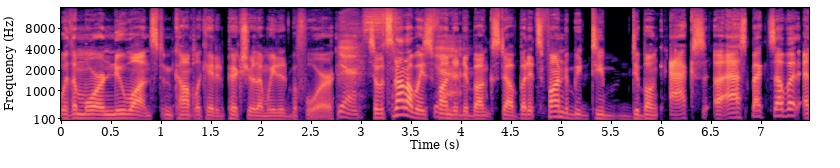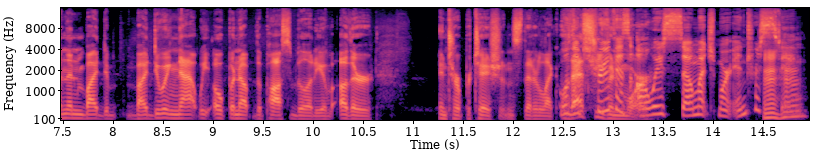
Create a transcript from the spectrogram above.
with a more nuanced and complicated picture than we did before Yes. so it's not always fun to debunk stuff, but it's fun to be to debunk acts, uh, aspects of it, and then by de- by doing that, we open up the possibility of other interpretations that are like, oh, well, the that's truth even is more. Mm-hmm. always so much more interesting.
